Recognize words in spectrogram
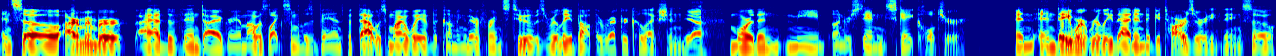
And so I remember I had the Venn diagram. I was like some of those bands, but that was my way of becoming their friends too. It was really about the record collection Yeah. more than me understanding skate culture. And and they weren't really that into guitars or anything. So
